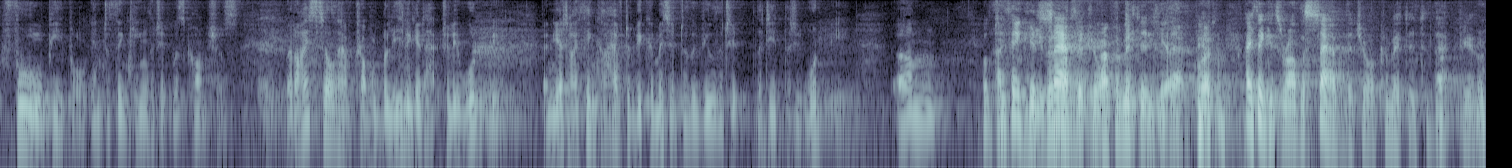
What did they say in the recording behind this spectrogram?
fool people into thinking that it was conscious. But I still have trouble believing it actually would be, and yet I think I have to be committed to the view that it, that it, that it would be. Um, I think it's sad that you you're have to- committed to yeah. that view. I think it's rather sad that you're committed to that view.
